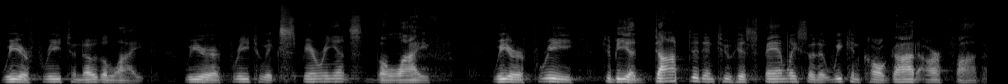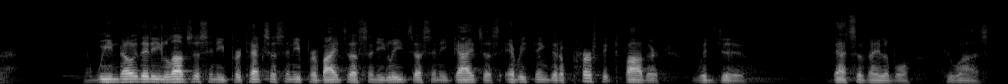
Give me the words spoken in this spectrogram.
We are free to know the light. We are free to experience the life. We are free to be adopted into his family so that we can call God our Father. And we know that he loves us and he protects us and he provides us and he leads us and he guides us. Everything that a perfect father would do. That's available to us.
